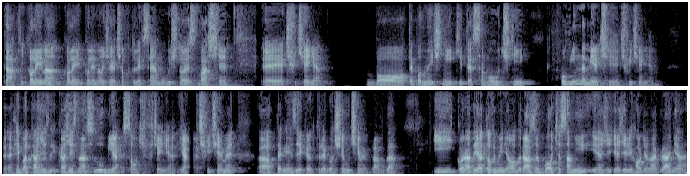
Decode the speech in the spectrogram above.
Tak, i kolejna, kolej, kolejną rzecz, o której chcę mówić, to jest właśnie e, ćwiczenie, bo te podręczniki, te samouczki powinny mieć ćwiczenie. E, chyba każdy, każdy z nas lubi, jak są ćwiczenia, jak ćwiczymy tego języka, którego się uczymy, prawda? I Konrad, ja to wymieniam od razu, bo czasami, jeżeli chodzi o nagrania,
